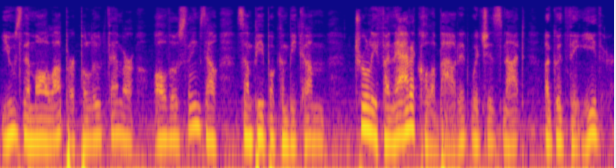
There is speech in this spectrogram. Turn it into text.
use them all up or pollute them or all those things. Now, some people can become truly fanatical about it, which is not a good thing either,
